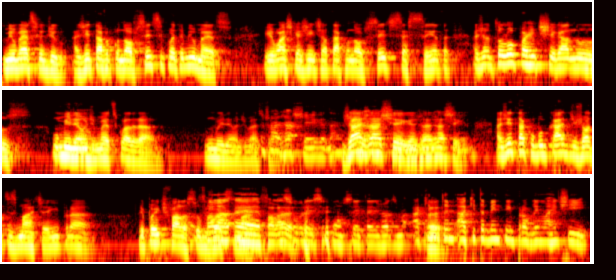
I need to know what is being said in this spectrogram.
mil metros que eu digo, a gente estava com 950 mil metros. Eu acho que a gente já está com 960. Eu estou louco para a gente chegar nos um, milhão de metros quadrados. Um milhão de metros já, quadrados. Já chega, né? Já, já, já chega, já, já chega. chega. A gente está com um bocado de J Smart aí para depois a gente fala sobre falar, J Smart. É, falar é. sobre esse conceito aí de J Smart. Aqui, é. tem, aqui também não tem problema a gente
